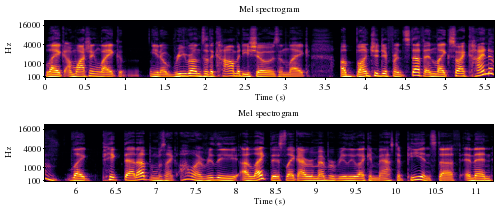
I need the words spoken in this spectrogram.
Like I'm watching like you know reruns of the comedy shows and like a bunch of different stuff. And like so I kind of like picked that up and was like, oh, I really I like this. Like I remember really liking Master P and stuff. And then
